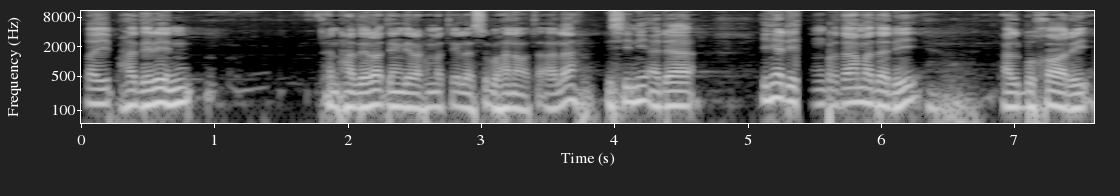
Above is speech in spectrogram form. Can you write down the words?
Baik, hadirin dan hadirat yang dirahmati Allah Subhanahu wa taala. Di sini ada ini hadis yang pertama tadi Al-Bukhari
